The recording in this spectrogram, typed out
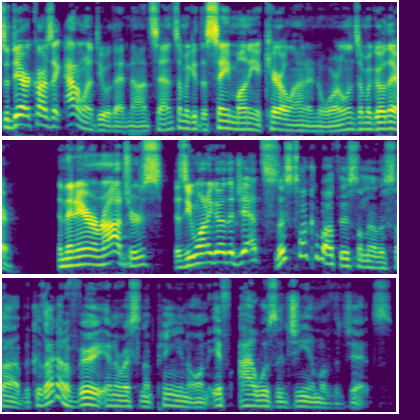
so Derek Carr's like, I don't want to deal with that nonsense. I'm going to get the same money at Carolina and New Orleans. I'm going to go there. And then Aaron Rodgers, does he want to go to the Jets? Let's talk about this on the other side because I got a very interesting opinion on if I was the GM of the Jets.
